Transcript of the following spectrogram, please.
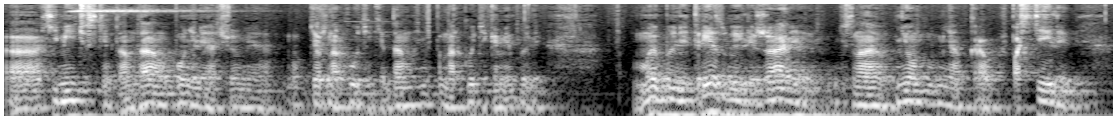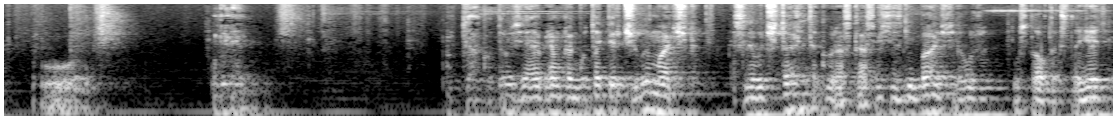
а, химическим, там, да, мы поняли, о чем я. Ну, те же наркотики, да, мы не под наркотиками были. Мы были трезвые, лежали, не знаю, днем у меня в, в постели. Вот. Блин. Вот так вот, друзья, я прям как будто перчевый мальчик. Если вы читали такой рассказ, весь изгибаюсь, я уже устал так стоять.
